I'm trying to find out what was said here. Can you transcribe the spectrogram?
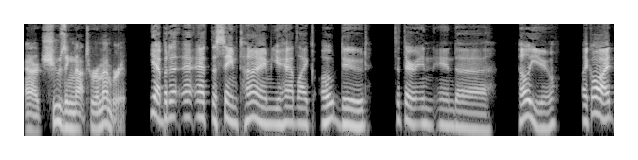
and are choosing not to remember it. Yeah, but a- at the same time, you had like, oh, dude, sit there and and uh tell you like, oh, I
